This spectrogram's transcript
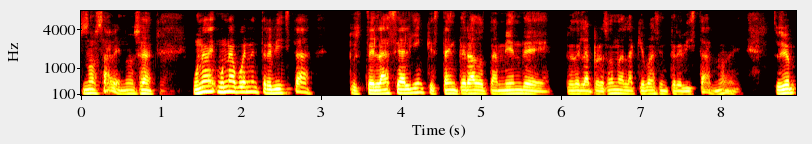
no, saben, ¿no? O sea, una, una buena entrevista, pues te la hace alguien que está enterado también de, de la persona a la que vas a entrevistar, ¿no? Entonces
